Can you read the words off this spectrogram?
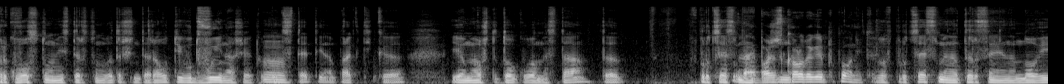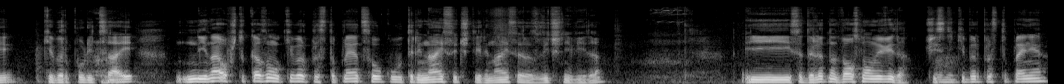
ръководството на Министерството на вътрешните работи удвои нашия капацитет uh-huh. и на практика имаме още толкова места. Та в процес да, Боже, скоро да ги попълните. В процес сме на търсене на нови киберполицаи. И най-общо казано, киберпрестъпленията са около 13-14 различни вида и се делят на два основни вида. Чисти uh-huh. киберпрестъпления,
